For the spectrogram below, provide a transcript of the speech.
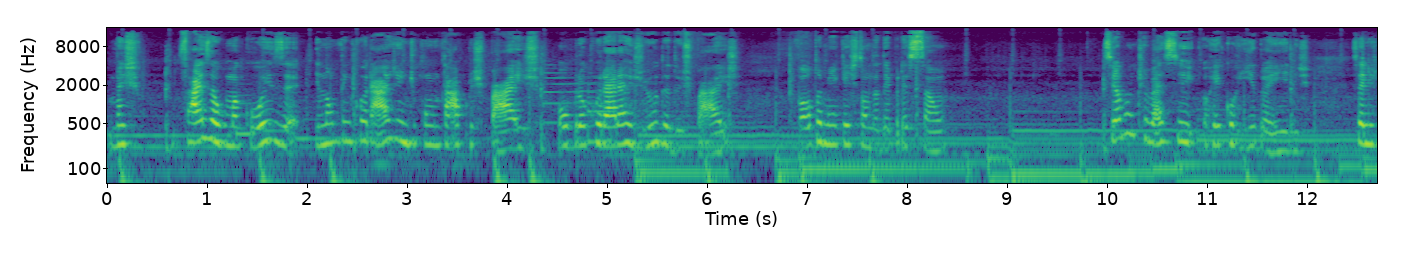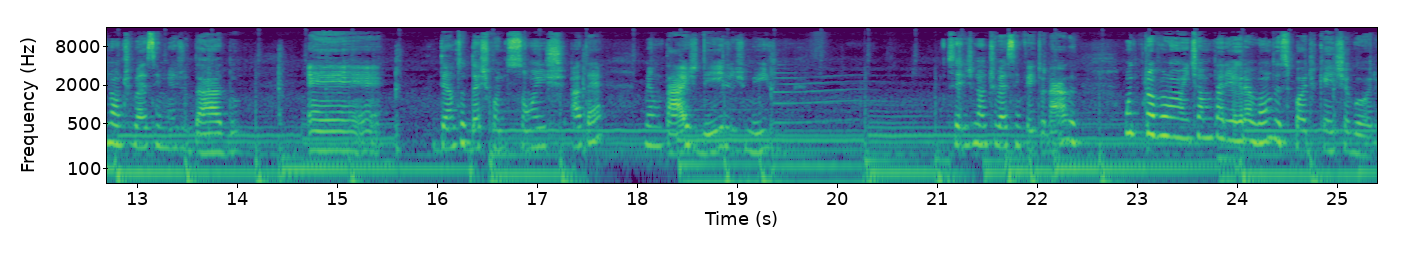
mas faz alguma coisa e não tem coragem de contar para os pais ou procurar ajuda dos pais. Volta a minha questão da depressão. Se eu não tivesse recorrido a eles, se eles não tivessem me ajudado, é, dentro das condições até mentais deles mesmo. Se eles não tivessem feito nada, muito provavelmente eu não estaria gravando esse podcast agora.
